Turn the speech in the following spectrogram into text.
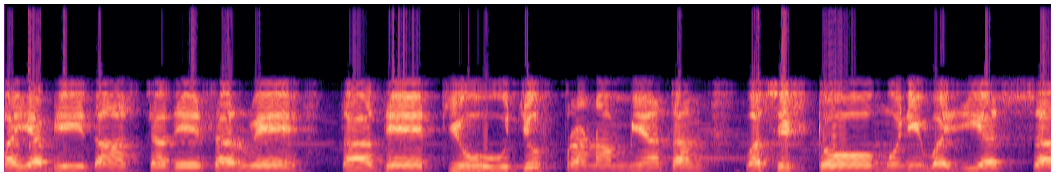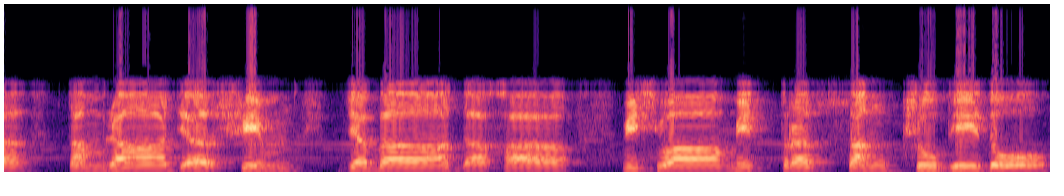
भयभीताश्च ते सर्वे तथेत्यूजुः प्रणम्यतं वसिष्ठो मुनिवर्यः स तं राजर्षिं जगादः। विश्वामित्रसङ्क्षुभिदो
